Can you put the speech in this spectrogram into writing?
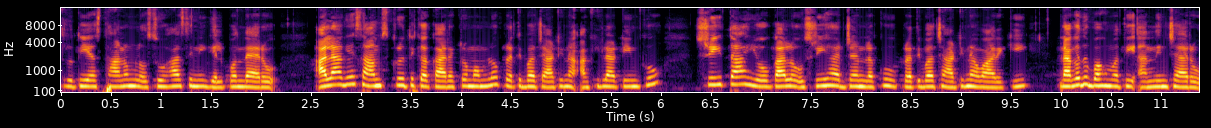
తృతీయ స్థానంలో సుహాసిని గెలుపొందారు. అలాగే సాంస్కృతిక కార్యక్రమంలో ప్రతిభ చాటిన అఖిల టీంకు శ్రీత యోగాలో శ్రీహర్జన్లకు ప్రతిభ చాటిన వారికి నగదు బహుమతి అందించారు.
